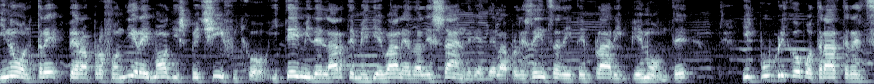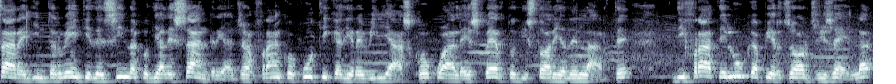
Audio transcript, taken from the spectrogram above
Inoltre, per approfondire in modi specifico i temi dell'arte medievale ad Alessandria e della presenza dei Templari in Piemonte, il pubblico potrà attrezzare gli interventi del sindaco di Alessandria, Gianfranco Cutica di Revigliasco, quale esperto di storia dell'arte, di frate Luca Piergiorgi Isella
